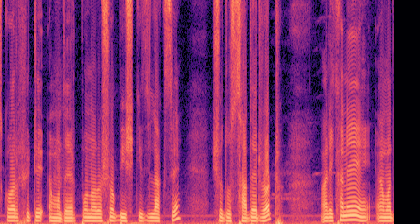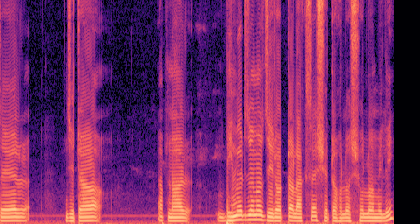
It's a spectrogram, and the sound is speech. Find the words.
স্কোয়ার ফিটে আমাদের পনেরোশো বিশ কেজি লাগছে শুধু ছাদের রড। আর এখানে আমাদের যেটা আপনার ভীমের জন্য যে রডটা লাগছে সেটা হলো ষোলো মিলি।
